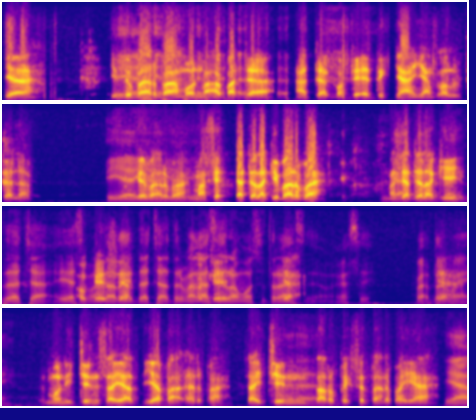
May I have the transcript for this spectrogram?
Ya, itu iya, Pak Arba, iya. mohon maaf ada ada kode etiknya yang terlalu dalam. Iya, Oke iya, Pak Arba, iya, iya. masih ada lagi Pak Arba? Masih ada lagi? Itu aja. Iya, Oke, siap. itu aja. Terima kasih okay. Romo Sutras. Ya. Terima kasih Pak ya. Mohon izin saya, ya Pak Arba. Saya izin uh, taruh backset Pak Arba ya. Ya,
